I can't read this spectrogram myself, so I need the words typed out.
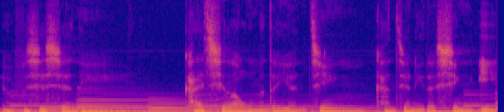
天父，谢谢你开启了我们的眼睛，看见你的心意。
